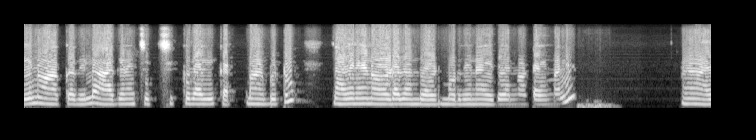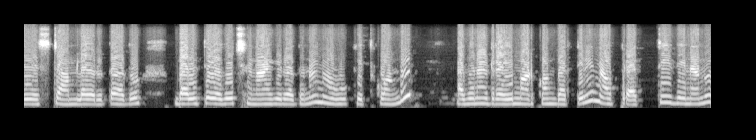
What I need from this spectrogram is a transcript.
ಏನು ಹಾಕೋದಿಲ್ಲ. ಹಾಗೇನೆ ಚಿಕ್ಕ ಚಿಕ್ಕದಾಗಿ ಕಟ್ ಮಾಡ್ಬಿಟ್ಟು ನಾವೇನೇ ಒಂದು ಎರಡ್ ಮೂರ್ ದಿನ ಇದೆ ಅನ್ನೋ ಟೈಮಲ್ಲಿ ಎಷ್ಟು ಆಮ್ಲ ಇರುತ್ತೋ ಅದು ಬಲ್ತಿರೋದು ಚೆನ್ನಾಗಿರೋದನ್ನ ನಾವು ಕಿತ್ಕೊಂಡು ಅದನ್ನ ಡ್ರೈ ಮಾಡ್ಕೊಂಡ್ ಬರ್ತೀವಿ. ನಾವು ಪ್ರತಿ ದಿನಾನು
